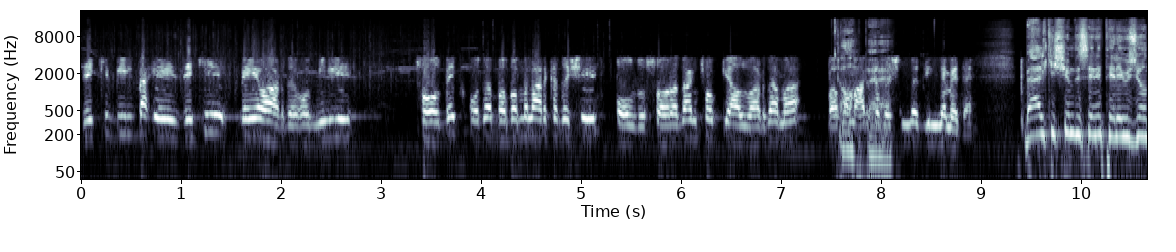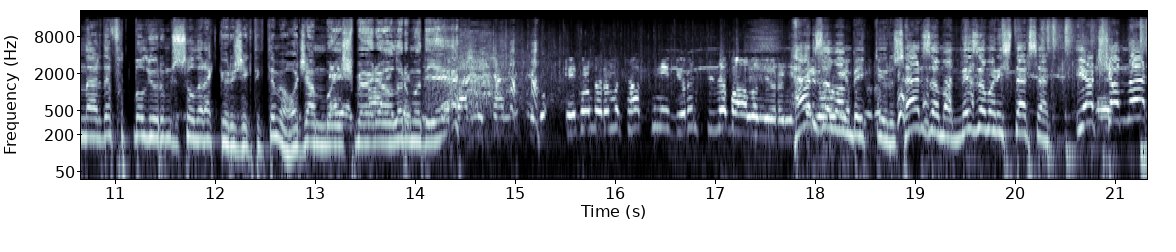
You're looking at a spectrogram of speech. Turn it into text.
Zeki Bilbe, e, Zeki Bey vardı o milli sol bek o da babamın arkadaşı oldu sonradan çok yalvardı ama babam be. arkadaşını da dinlemedi. Belki şimdi seni televizyonlarda futbol yorumcusu olarak görecektik değil mi? Hocam bu iş böyle olur mu diye. Ben de kendi ego, egolarımı tatmin ediyorum size bağlanıyorum. İşte Her yorum zaman bekliyoruz. Her zaman ne zaman istersen. İyi akşamlar.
